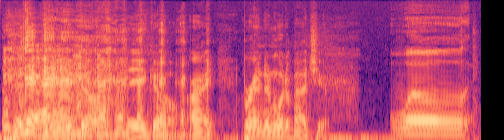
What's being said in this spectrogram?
There, there you go. There you go. All right, Brandon. What about you? Well, I, I,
